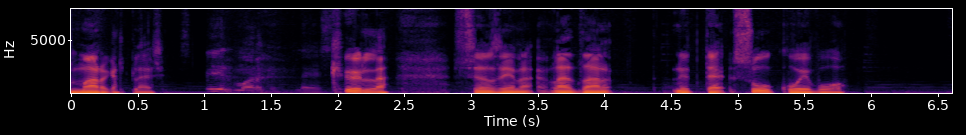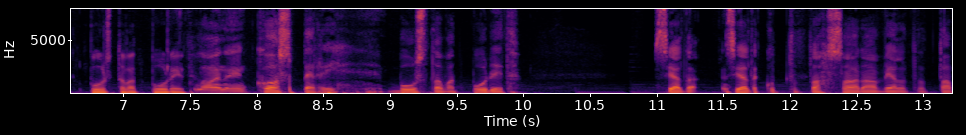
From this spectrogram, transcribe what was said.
marketplace. Speed marketplace. Kyllä, se on siinä. Laitetaan nyt suu kuivuu. Pustavat pudit. Laineen Kasperi, boostavat budit. Sieltä, sieltä kun tota, saadaan vielä tota,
